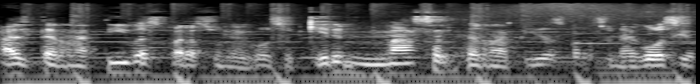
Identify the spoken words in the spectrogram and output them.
alternativas para su negocio. Quiere más alternativas para su negocio.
